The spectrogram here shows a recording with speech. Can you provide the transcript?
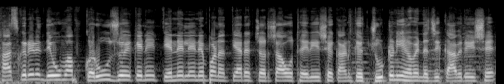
ખાસ કરીને દેવું માફ કરવું જોઈએ કે નહીં તેને લઈને પણ અત્યારે ચર્ચાઓ થઈ રહી છે કારણ કે ચૂંટણી હવે નજીક આવી રહી છે.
